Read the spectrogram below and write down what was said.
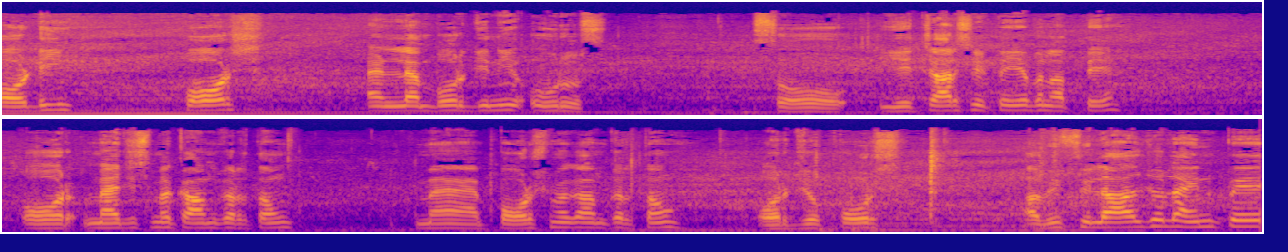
Audi Porsche and Lamborghini Urus so ये चार सीटें ये बनाते हैं। और मैं जिसमें काम करता हूँ, मैं पोर्श में काम करता हूँ। और जो पोर्श अभी फ़िलहाल जो लाइन पे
